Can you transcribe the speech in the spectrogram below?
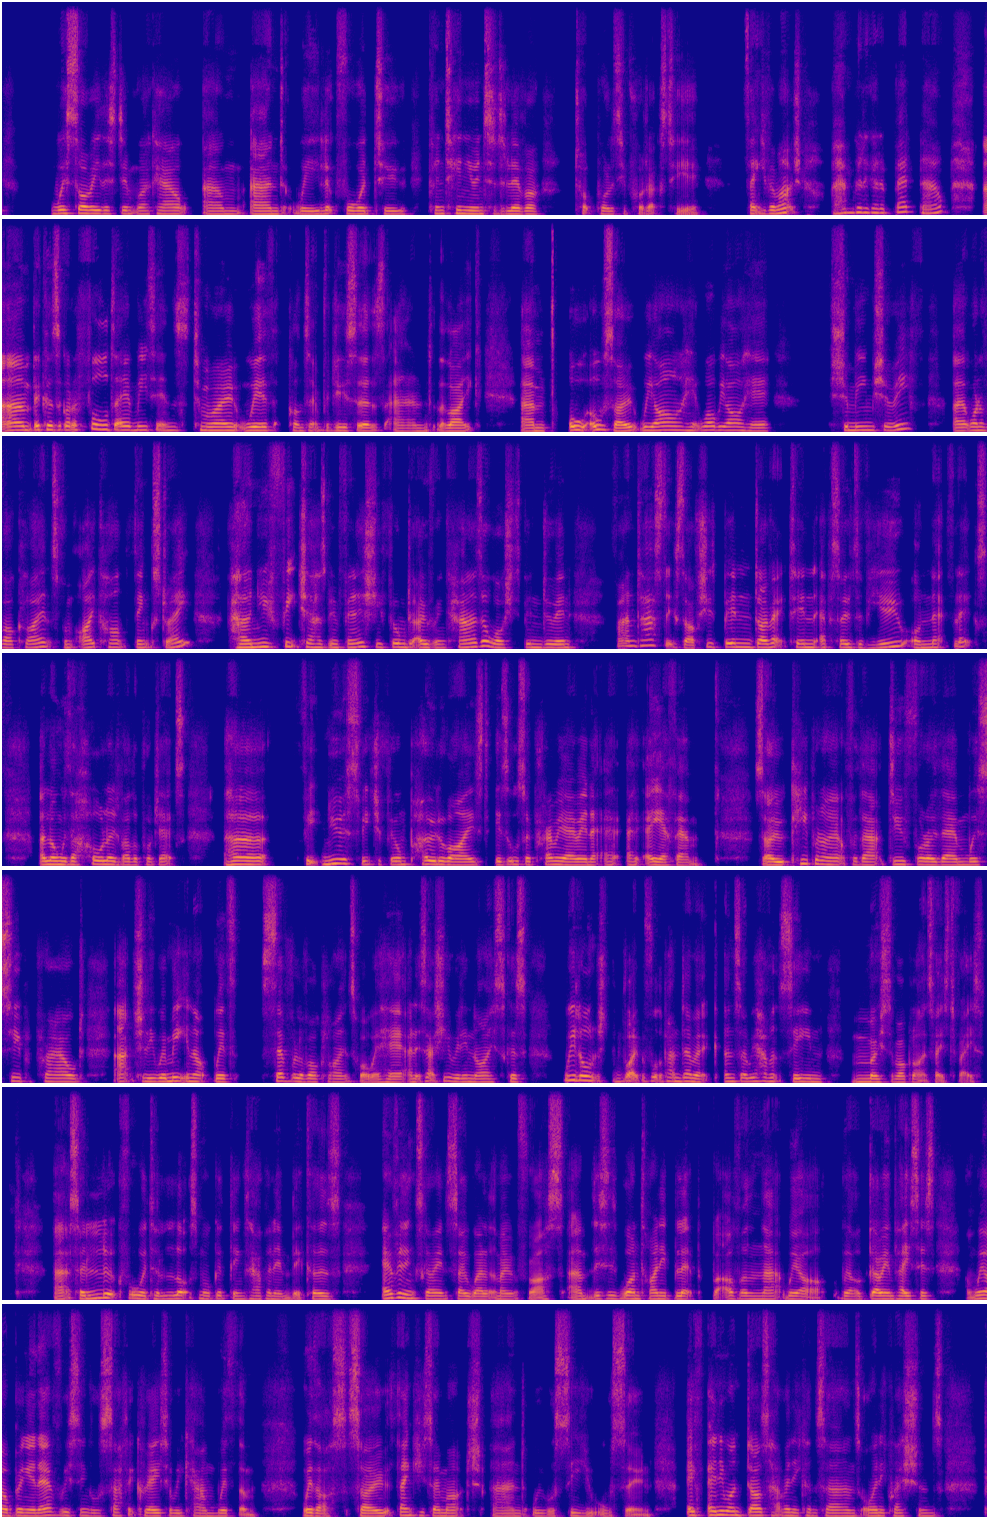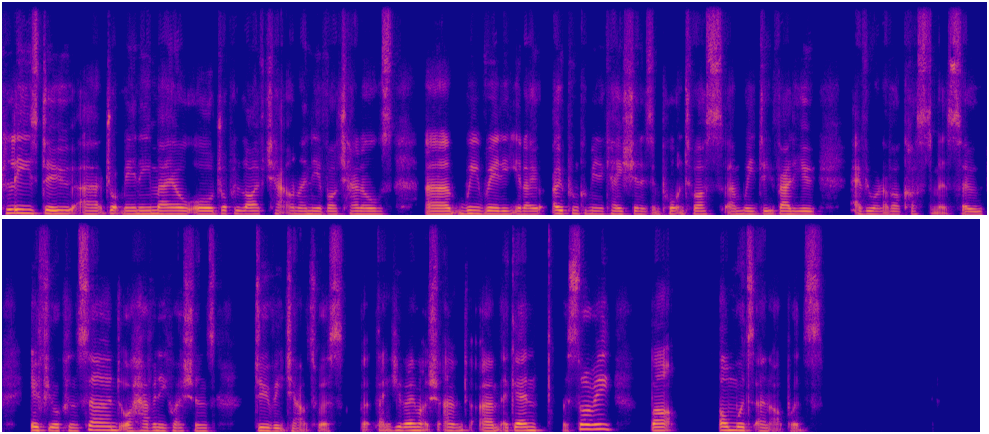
we're sorry this didn't work out um, and we look forward to continuing to deliver top quality products to you thank you very much i'm going to go to bed now um, because i've got a full day of meetings tomorrow with content producers and the like um, also we are here while we are here Shamim Sarif uh, one of our clients from i can't think straight her new feature has been finished she filmed it over in canada while she's been doing fantastic stuff. She's been directing episodes of You on Netflix, along with a whole load of other projects. Her newest feature film, Polarized, is also premiering at AFM. So keep an eye out for that. Do follow them. We're super proud. Actually, we're meeting up with several of our clients while we're here, and it's actually really nice because we launched right before the pandemic and so we haven't seen most of our clients face to face so look forward to lots more good things happening because everything's going so well at the moment for us. Um, this is one tiny blip but other than that we are we are going places and we are bringing every single sapphic creator we can with them with us. So thank you so much and we will see you all soon. If anyone does have any concerns or any questions please do uh, drop me an email or drop a live chat on any of our channels. Uh, we really you know open communication is important to us and we do value every one of our customers so if you're concerned or have any questions do reach out to us. But thank you very much. And um, again, we're sorry, but onwards and upwards.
